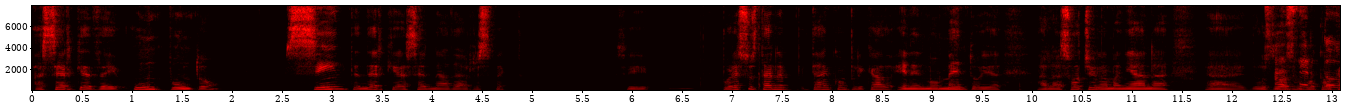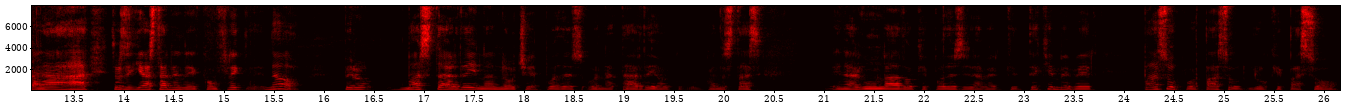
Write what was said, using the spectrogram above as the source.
acerca de un punto sin tener que hacer nada al respecto. ¿Sí? Por eso es tan, tan complicado en el momento. Ya, a las 8 de la mañana, uh, los dos un poco... Ah, entonces ya están en el conflicto. No, pero más tarde en la noche puedes, o en la tarde, o cuando estás en algún lado, que puedes decir, a ver, que, déjeme ver paso por paso lo que pasó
